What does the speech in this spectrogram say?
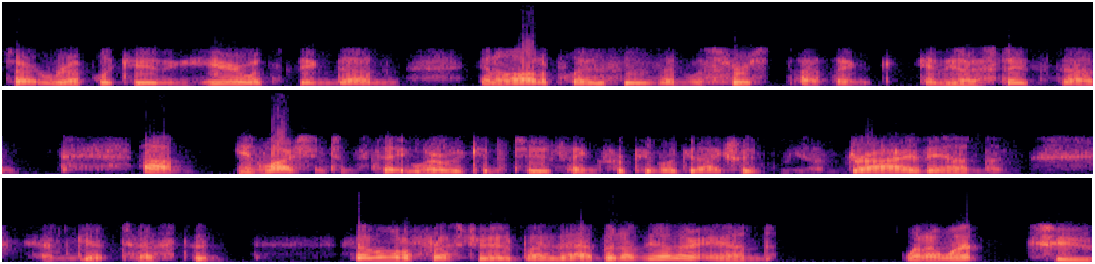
start replicating here what's being done in a lot of places, and was first, I think, in the United States done. Um, in Washington State, where we could do things where people could actually you know, drive in and and get tested. So I'm a little frustrated by that. But on the other hand, when I went to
